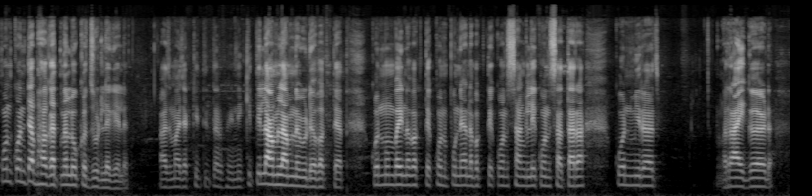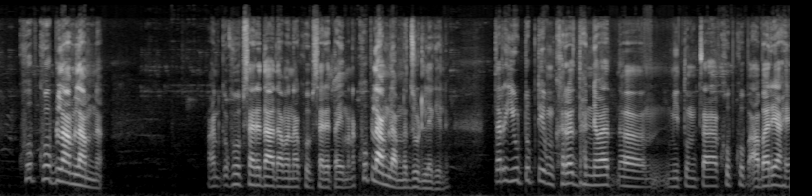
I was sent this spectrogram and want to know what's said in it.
कोणकोणत्या भागातनं लोक जुडले गेलेत आज माझ्या किती तर बहिणी किती लांब लांबनं व्हिडिओ बघतात कोण मुंबईनं बघते कोण पुण्यानं बघते कोण सांगली कोण सातारा कोण मिरज रायगड खूप खूप लांब लांबनं. आणि खूप सारे दादा म्हणा खूप सारे ताई म्हणा खूप लांब लांबनं जुडले गेले. तर यूट्यूब टीम खरंच धन्यवाद. मी तुमचा खूप खूप आभारी आहे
